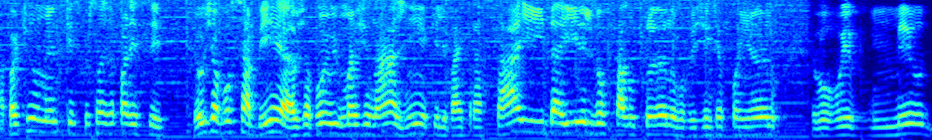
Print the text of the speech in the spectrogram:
a partir do momento que esse personagem aparecer eu já vou saber, eu já vou imaginar a linha que ele vai traçar e daí eles vão ficar lutando, eu vou ver gente apanhando, eu vou ver. Meu.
